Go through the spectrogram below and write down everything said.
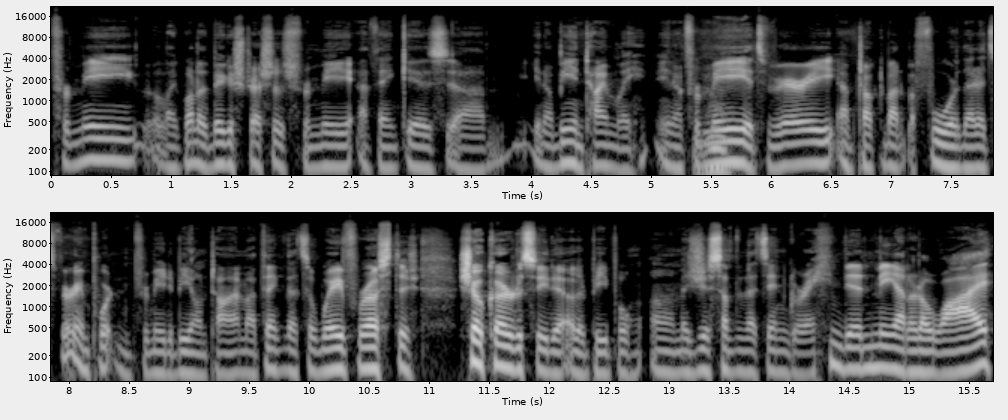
For me, like one of the biggest stressors for me, I think, is um, you know being timely. You know, for me, it's very. I've talked about it before that it's very important for me to be on time. I think that's a way for us to show courtesy to other people. Um, it's just something that's ingrained in me. I don't know why.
